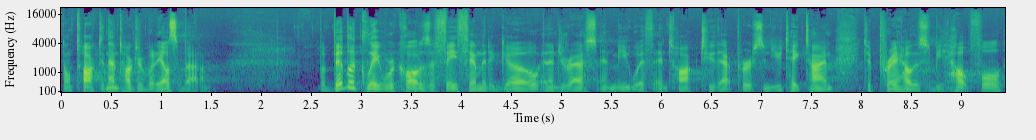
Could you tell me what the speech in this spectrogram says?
Don't talk to them, talk to everybody else about them. But biblically, we're called as a faith family to go and address and meet with and talk to that person. You take time to pray how this would be helpful,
